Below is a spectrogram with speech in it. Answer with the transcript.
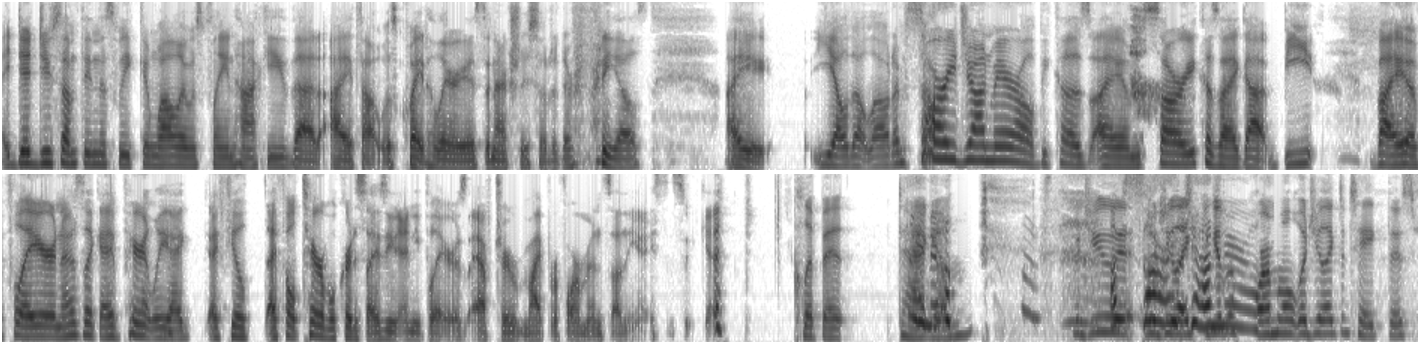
I did do something this week, and while I was playing hockey that I thought was quite hilarious, and actually, so did everybody else. I yelled out loud, "I'm sorry, Jon Merrill," because I am sorry because I got beat by a player, and I was like, I apparently I I feel I felt terrible criticizing any players after my performance on the ice this weekend. Clip it. Tag him. Would you I'm would sorry, you like Jon to give Merrill. a formal would you like to take this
